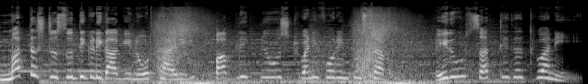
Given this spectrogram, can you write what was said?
ಮತ್ತಷ್ಟು ಸುದ್ದಿಗಳಿಗಾಗಿ ನೋಡ್ತಾ ಇರಿ public news twenty four into seven. ಇದು ಸತ್ಯದ ಧ್ವನಿ.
